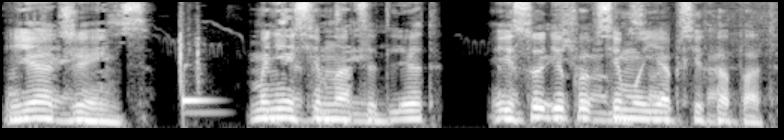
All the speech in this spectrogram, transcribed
Я Джеймс. Мне 17 лет, и, судя по всему, я психопат.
